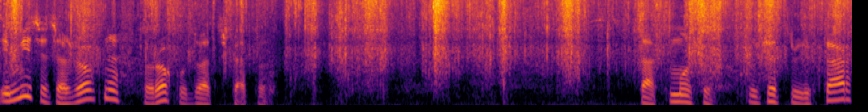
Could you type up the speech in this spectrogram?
І місяця жовтня року 25-го. Так, мушу включити ліхтар.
